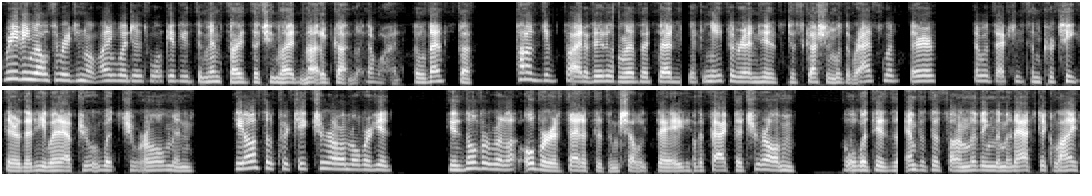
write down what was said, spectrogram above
reading those original languages will give you some insights that you might not have gotten otherwise. So that's the positive side of it, and as I said, with Luther and his discussion with Erasmus there, there was actually some critique there that he went after with Jerome, and he also critiqued Jerome over his his over over asceticism, shall we say, the fact that Jerome, with his emphasis on living the monastic life,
